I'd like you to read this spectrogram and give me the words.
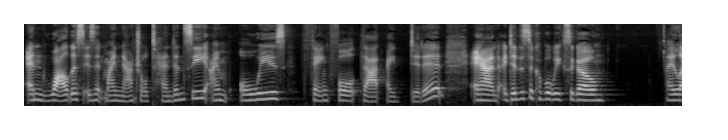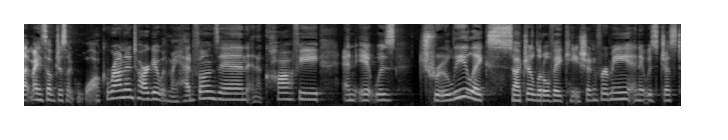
And while this isn't my natural tendency, I'm always thankful that I did it. And I did this a couple weeks ago. I let myself just like walk around in Target with my headphones in and a coffee, and it was truly like such a little vacation for me and it was just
